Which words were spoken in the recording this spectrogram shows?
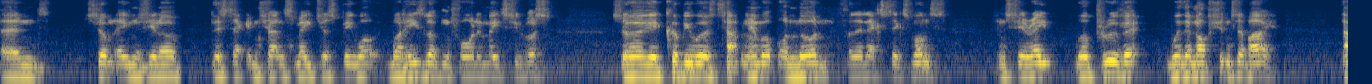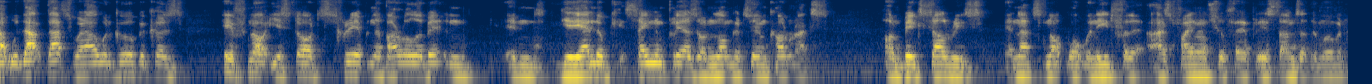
And sometimes, you know, the second chance might just be what, what he's looking for and might suit us. So it could be worth tapping him up on loan for the next six months and say, right, we'll prove it with an option to buy. That would that that's where I would go because if not, you start scraping the barrel a bit and and you end up signing players on longer term contracts on big salaries, and that's not what we need for the as financial fair play stands at the moment.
